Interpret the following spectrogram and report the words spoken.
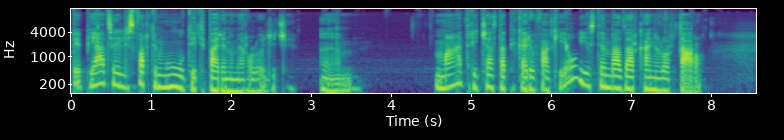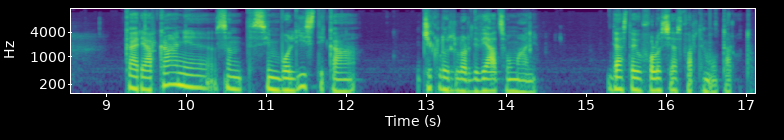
pe piață, ele sunt foarte multe tipare numerologice. Um, Matricea asta pe care o fac eu este în baza arcanelor Taro, care arcane sunt simbolistica ciclurilor de viață umane. De asta eu folosesc foarte mult tarotul.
